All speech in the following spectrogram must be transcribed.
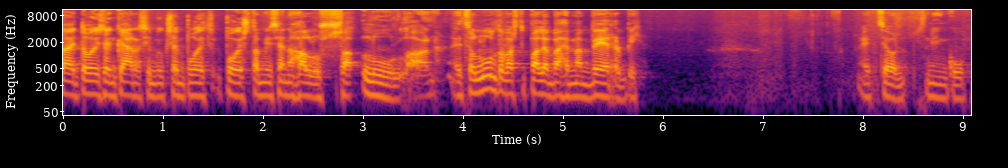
tai toisen kärsimyksen poistamisen halussa luullaan. Et se on luultavasti paljon vähemmän verbi. Et se on niin kuin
